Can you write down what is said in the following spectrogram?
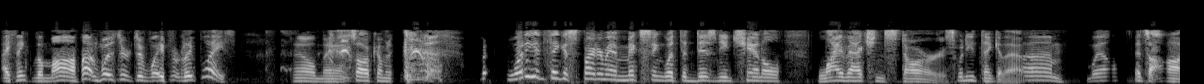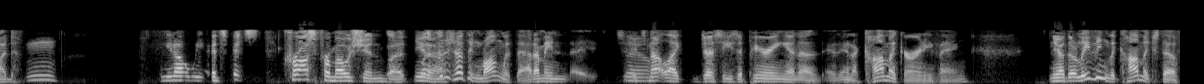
I think, the mom on Wizards of Waverly Place. Oh man, it's all coming. But what do you think of Spider-Man mixing with the Disney Channel live-action stars? What do you think of that? Um, well, It's odd. mm, you know, we. It's it's cross promotion, but you well, know, there's nothing wrong with that. I mean, it's, No. it's not like Jessie's appearing in a in a comic or anything. You know, they're leaving the comic stuff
